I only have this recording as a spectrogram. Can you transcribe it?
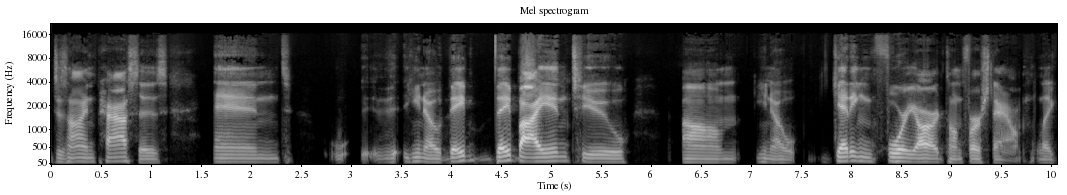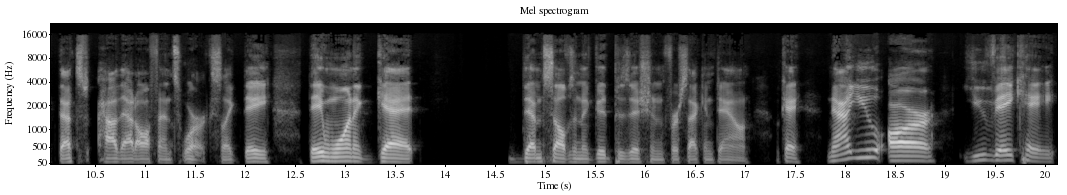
design passes and you know they they buy into um, you know getting 4 yards on first down. Like that's how that offense works. Like they they want to get themselves in a good position for second down okay now you are you vacate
